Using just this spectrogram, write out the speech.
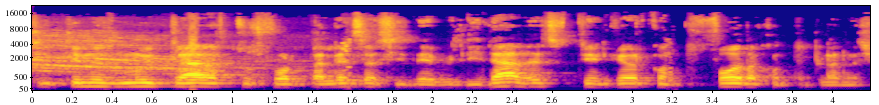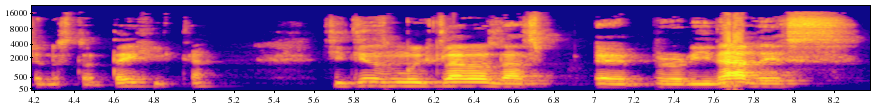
si tienes muy claras tus fortalezas y debilidades, tiene que ver con tu FODA, con tu planeación estratégica, si tienes muy claras las eh, prioridades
